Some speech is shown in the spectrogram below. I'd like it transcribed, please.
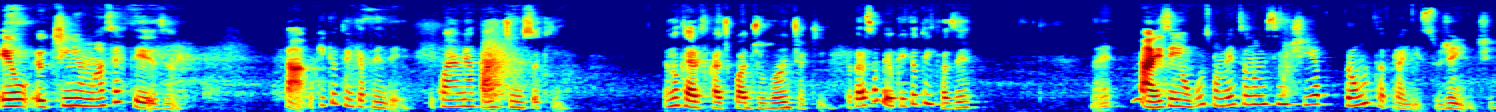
eu, eu tinha uma certeza tá, o que, que eu tenho que aprender? E qual é a minha parte nisso aqui? Eu não quero ficar de coadjuvante aqui. Eu quero saber o que, que eu tenho que fazer. Né? Mas em alguns momentos eu não me sentia pronta para isso, gente.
